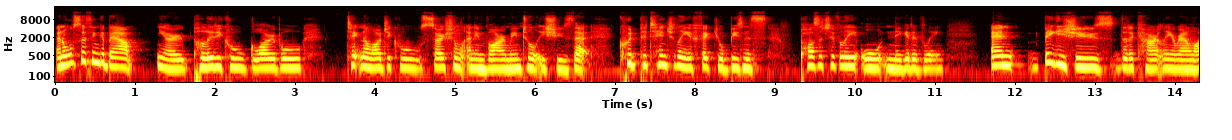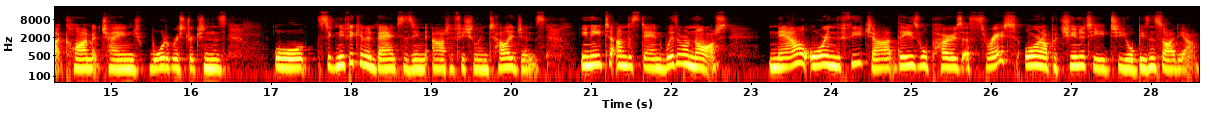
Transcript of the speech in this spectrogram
And also think about, you know, political, global, technological, social, and environmental issues that could potentially affect your business positively or negatively. And big issues that are currently around, like climate change, water restrictions, or significant advances in artificial intelligence, you need to understand whether or not now or in the future these will pose a threat or an opportunity to your business idea.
